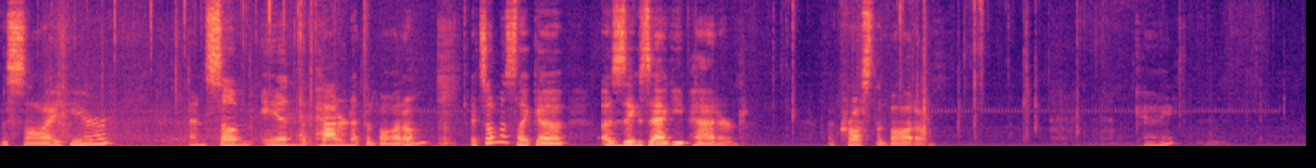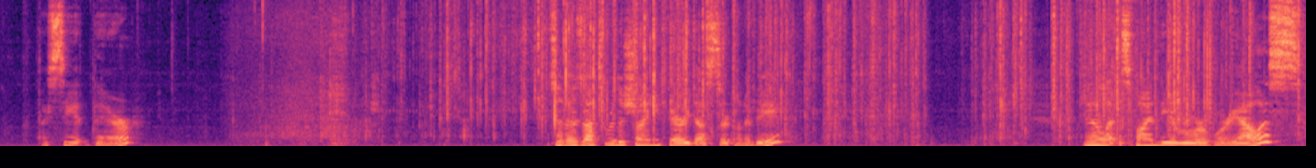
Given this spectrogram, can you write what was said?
the side here and some in the pattern at the bottom. It's almost like a, a zigzaggy pattern across the bottom. Okay. I see it there. So those, that's where the shiny fairy dusts are going to be. Now let's find the Aurora Borealis.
